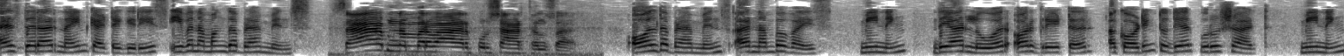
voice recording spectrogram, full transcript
As there are nine categories even among the Brahmins सब नंबर वार पुरुषार्थ अनुसार। All the Brahmins are number wise meaning they are lower और greater according to their purusharth meaning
